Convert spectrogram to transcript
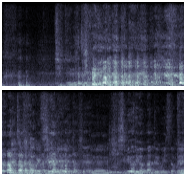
네, 지금 제작하고 네. 12월이면 만들고 있었고 네,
